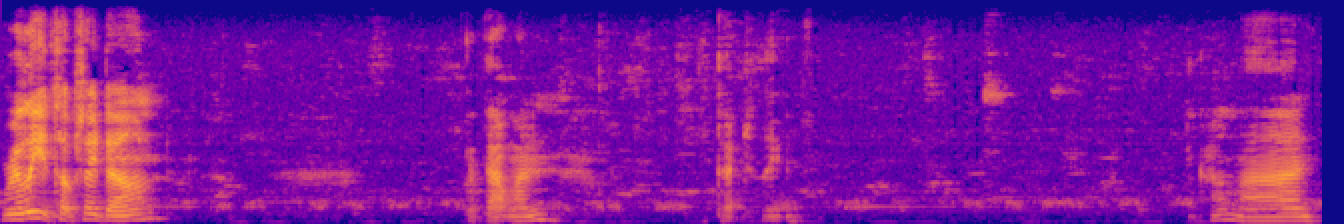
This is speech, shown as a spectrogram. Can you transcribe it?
Really? It's upside down? Got that one. Actually. Come on.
